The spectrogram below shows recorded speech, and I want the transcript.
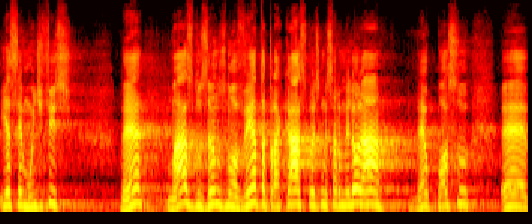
ia ser muito difícil. Né? Mas dos anos 90 para cá as coisas começaram a melhorar. Né? Eu posso é,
